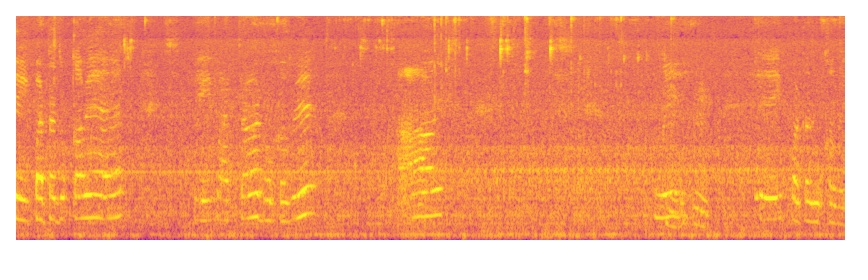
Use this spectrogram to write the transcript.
এই পাতা ঢোকাবে এই পাতা ঢোকাবে এই- এই ঢোকাবে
